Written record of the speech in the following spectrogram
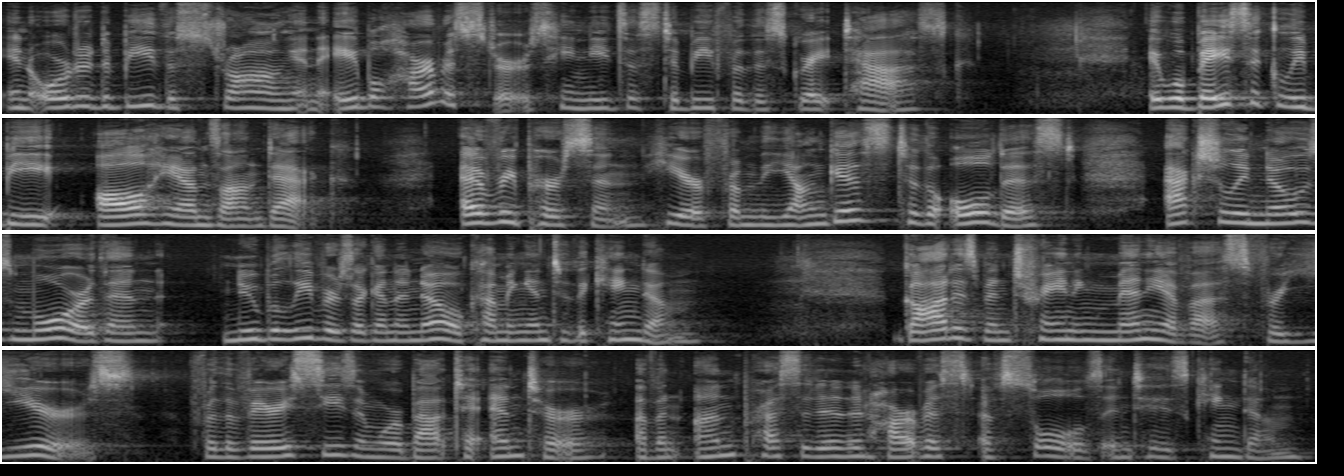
in order to be the strong and able harvesters He needs us to be for this great task. It will basically be all hands on deck. Every person here, from the youngest to the oldest, actually knows more than new believers are going to know coming into the kingdom. God has been training many of us for years for the very season we're about to enter of an unprecedented harvest of souls into his kingdom.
